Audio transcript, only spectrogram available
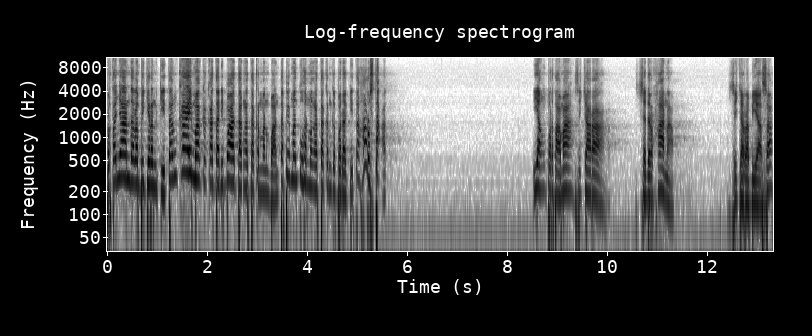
Pertanyaan dalam pikiran kita, engkai maka kata di bata mengatakan manban, tapi man Tuhan mengatakan kepada kita harus taat. Yang pertama secara sederhana, secara biasa,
